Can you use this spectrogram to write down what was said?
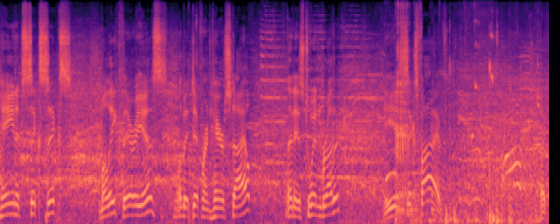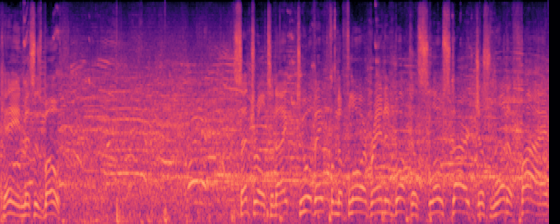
Kane at 6'6". Malik, there he is. A little bit different hairstyle than his twin brother. He is 6'5". But Kane misses both. Central tonight, two of eight from the floor. Brandon Book, a slow start, just one of five.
